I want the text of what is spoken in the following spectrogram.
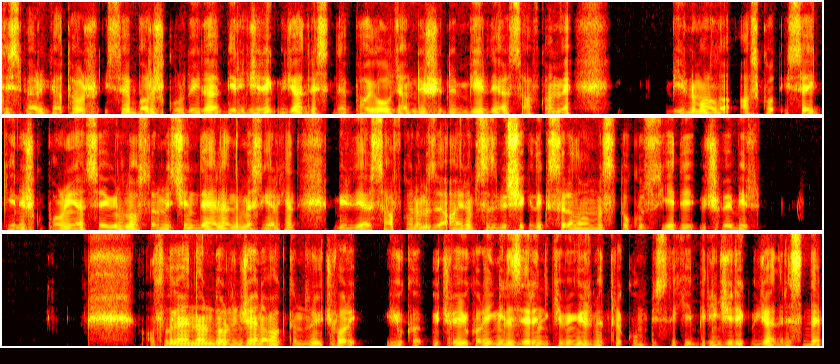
Dispergator ise Barış Kurdu ile birincilik mücadelesinde payı olacağını düşündüğüm bir diğer safkan ve bir numaralı Ascot ise geniş kuponun yani sevgili dostlarımız için değerlendirmesi gereken bir diğer safkanımız ve ayrımsız bir şekildeki sıralamamız 9, 7, 3 ve 1. Altılı Gayenler'in 4. ayına baktığımızda 3 var yukarı, 3 ve yukarı İngilizlerin 2100 metre kum pistteki birincilik mücadelesinde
